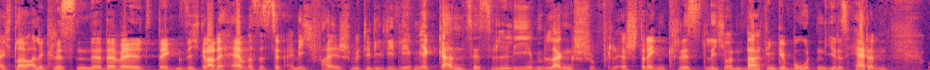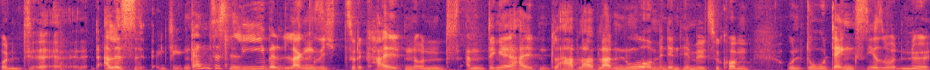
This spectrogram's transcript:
ich glaube, alle Christen der Welt denken sich gerade, hä, was ist denn eigentlich falsch mit denen? Die, die leben ihr ganzes Leben lang streng christlich und nach den Geboten ihres Herrn und äh, alles, ein ganzes Leben lang sich zurückhalten und an Dinge halten, bla bla bla, nur um in den Himmel zu kommen. Und du denkst dir so, nö,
